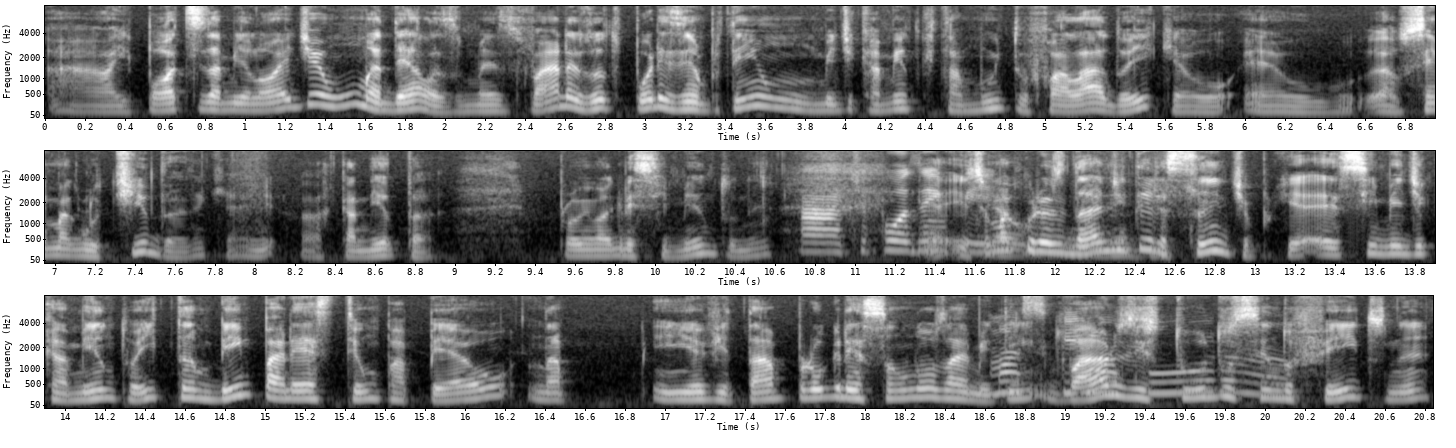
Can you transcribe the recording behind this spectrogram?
a, a, hipótese da amiloide é uma delas, mas várias outras. Por exemplo, tem um medicamento que está muito falado aí, que é o, é o, é o semaglutida, né, que é a caneta para o emagrecimento, né? Ah, tipo É, isso é uma curiosidade interessante, porque esse medicamento aí também parece ter um papel na, em evitar a progressão do Alzheimer. Mas tem vários loucura. estudos sendo feitos, né?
